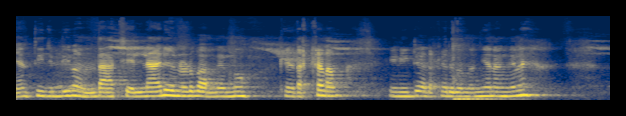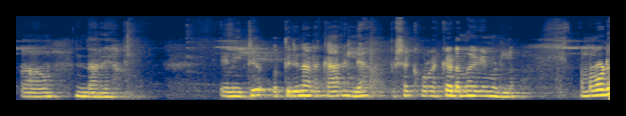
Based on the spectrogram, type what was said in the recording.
ഞാൻ തിരുമ്പി വന്നാച്ച് എല്ലാവരും എന്നോട് പറഞ്ഞിരുന്നു കിടക്കണം. എണീറ്റ് കിടക്കരുതെന്ന്. ഞാൻ അങ്ങനെ എന്താ പറയുക എണീറ്റ് ഒത്തിരി നടക്കാറില്ല. പക്ഷെ കുറേ കിടന്നു കഴിയുമ്പോഴല്ലോ നമ്മളോട്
